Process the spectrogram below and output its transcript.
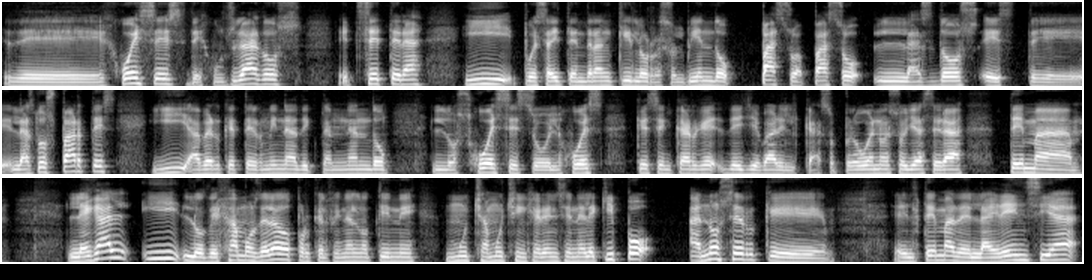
de jueces, de juzgados, etcétera, y pues ahí tendrán que irlo resolviendo paso a paso las dos, este, las dos partes y a ver qué termina dictaminando los jueces o el juez que se encargue de llevar el caso. Pero bueno, eso ya será tema legal y lo dejamos de lado porque al final no tiene mucha, mucha injerencia en el equipo, a no ser que el tema de la herencia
